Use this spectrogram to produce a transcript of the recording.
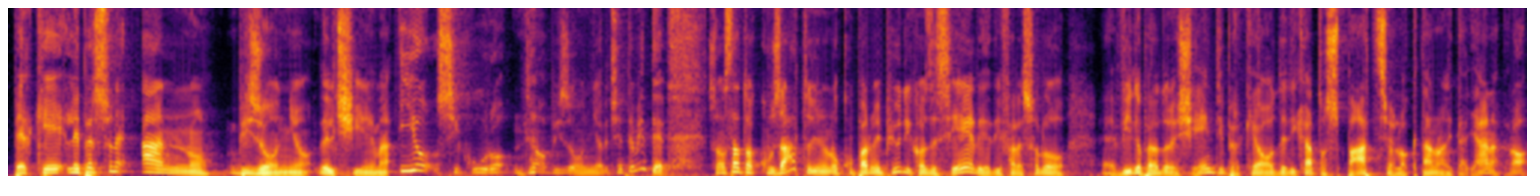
perché le persone hanno bisogno del cinema. Io sicuro ne ho bisogno. Recentemente sono stato accusato di non occuparmi più di cose serie, di fare solo eh, video per adolescenti perché ho dedicato spazio al lockdown all'italiana, però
